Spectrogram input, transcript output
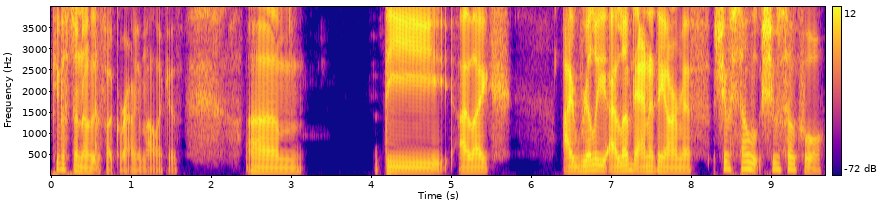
people still know who the fuck Rami Malek is. Um, the I like, I really I loved Ana de Armas. She was so she was so cool.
